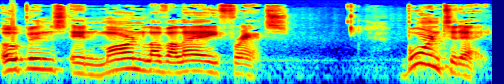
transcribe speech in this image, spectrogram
opens in Marne-la-Vallée, France. Born today,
